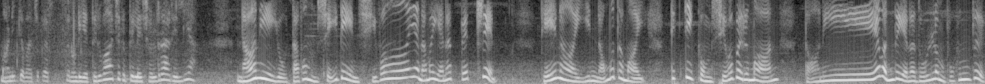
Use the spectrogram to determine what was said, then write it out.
மாணிக்க வாச்சகர் தன்னுடைய திருவாச்சகத்திலே சொல்கிறார் இல்லையா? நானேயோ தவம் செய்தேன் சிவாய நம என பெற்றேன். தேனாய் இந்நமுதமாய் தித்திக்கும் சிவபெருமான் தானே வந்து எனது உள்ளம் புகுந்து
